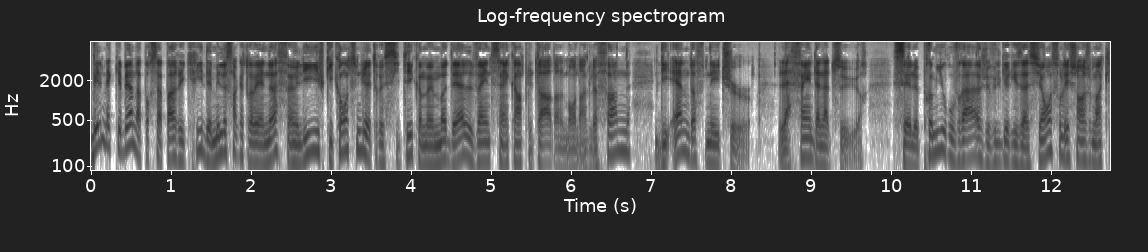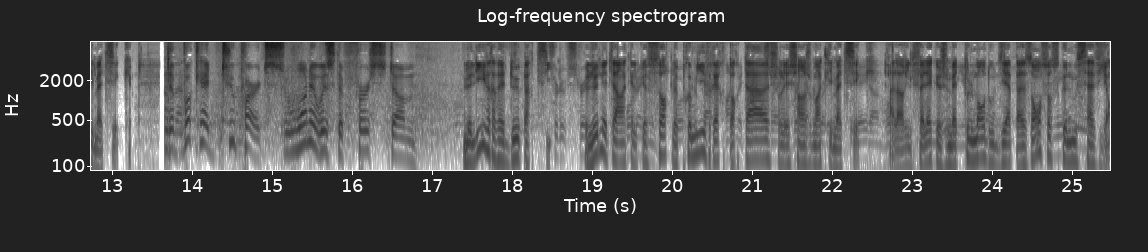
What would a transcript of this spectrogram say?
Bill McKibben a pour sa part écrit dès 1989 un livre qui continue d'être cité comme un modèle 25 ans plus tard dans le monde anglophone, The End of Nature, La fin de la nature. C'est le premier ouvrage de vulgarisation sur les changements climatiques. The book had two parts. One, it was the first, um... Le livre avait deux parties. L'une était en quelque sorte le premier vrai reportage sur les changements climatiques. Alors il fallait que je mette tout le monde au diapason sur ce que nous savions.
